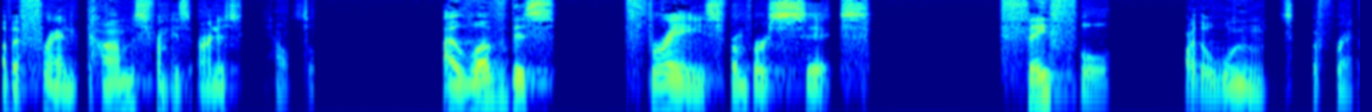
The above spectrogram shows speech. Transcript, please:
of a friend comes from his earnest counsel. I love this phrase from verse 6 Faithful are the wounds of a friend.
